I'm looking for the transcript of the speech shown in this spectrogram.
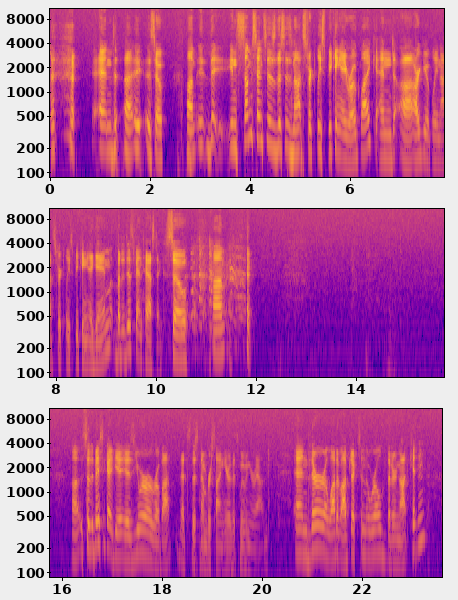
and uh, so um, in some senses, this is not strictly speaking a roguelike, and uh, arguably not strictly speaking a game, but it is fantastic. So, um, uh, so the basic idea is you are a robot. That's this number sign here that's moving around, and there are a lot of objects in the world that are not kitten.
